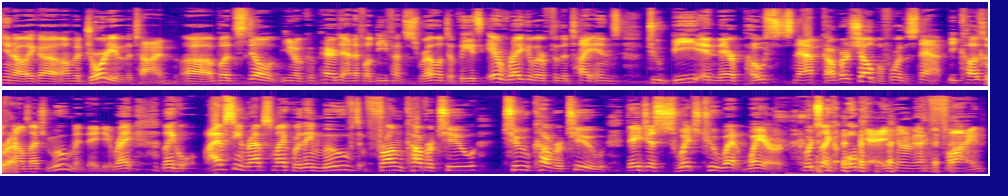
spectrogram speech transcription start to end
you know, like a, a majority of the time. Uh, but still, you know, compared to NFL defenses relatively, it's irregular for the Titans to be in their post snap coverage shell before the snap because Correct. of how much movement they do, right? Like, I've seen reps, Mike, where they moved from cover two to cover two, they just switched who went where, which like okay, you know what I mean? Like, fine,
